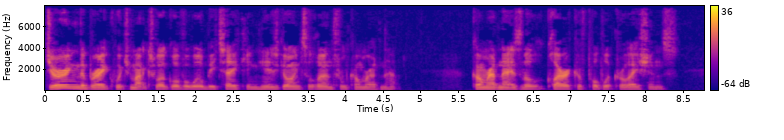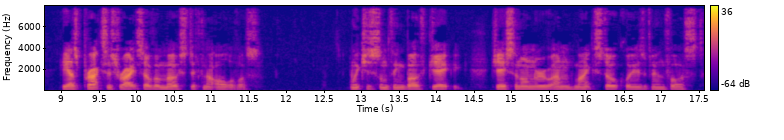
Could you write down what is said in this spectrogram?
During the break which Maxwell Glover will be taking, he is going to learn from Comrade Net. Comrade Net is the cleric of public relations. He has praxis rights over most, if not all of us, which is something both J Jason Unruh and Mike Stokely have enforced.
